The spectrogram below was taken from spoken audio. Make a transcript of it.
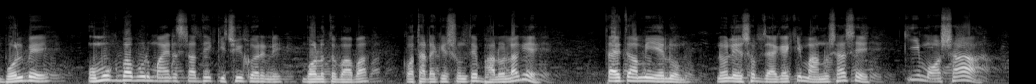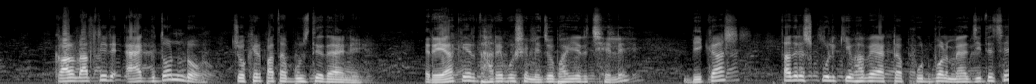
বলবে অমুক বাবুর মায়ের শ্রাদ্ধে কিছুই করেনি। বলো তো বাবা কথাটাকে শুনতে ভালো লাগে? তাই তো আমি এলুম। নইলে এসব জায়গায় কি মানুষ আসে? কি মশা? কাল রাত্রির একদণ্ড চোখের পাতা বুঝতে দেয়নি। রেয়াকের ধারে বসে মেজ ভাইয়ের ছেলে, বিকাশ, তাদের স্কুল কীভাবে একটা ফুটবল ম্যাচ জিতেছে,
